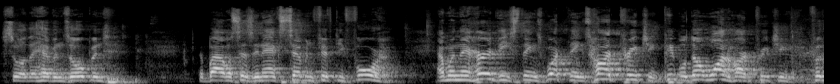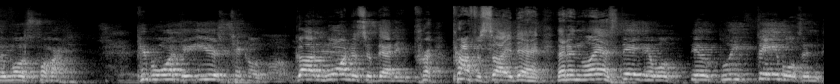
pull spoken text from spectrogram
saw the heavens opened. The Bible says in Acts 7:54, and when they heard these things, what things? Hard preaching. People don't want hard preaching for the most part. People want their ears tickled. God warned us of that. He pro- prophesied that. That in the last day they will, they will believe fables and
